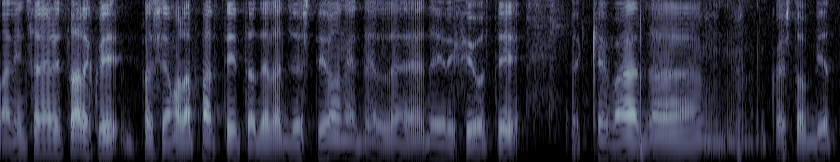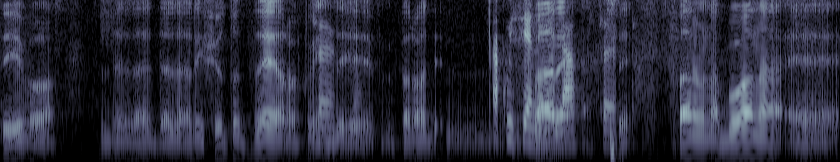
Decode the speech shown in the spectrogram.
Ma l'inceneritore qui passiamo alla partita della gestione del, dei rifiuti eh, che va da um, questo obiettivo del, del, rifiuto zero, quindi certo. però a cui si fare, certo. sì, fare una buona eh,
